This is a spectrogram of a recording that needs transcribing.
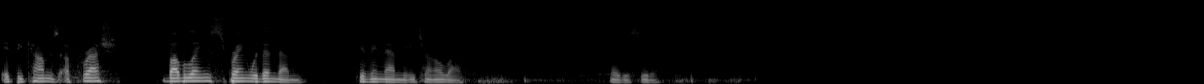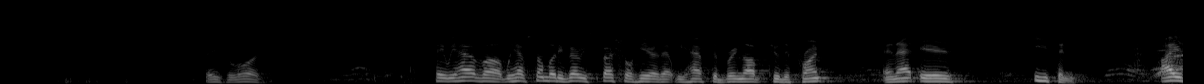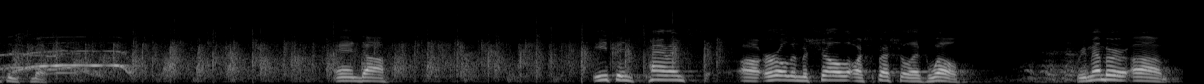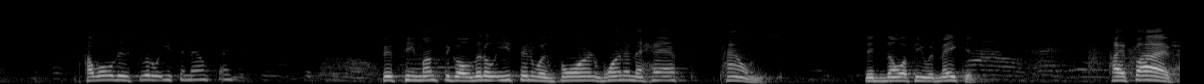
It becomes a fresh, bubbling spring within them, giving them eternal life. You may be seated. Praise the Lord. Hey, we have, uh, we have somebody very special here that we have to bring up to the front, and that is Ethan Eisen Smith. And uh, Ethan's parents, uh, Earl and Michelle, are special as well. Remember, uh, how old is little Ethan now, guys? 15 months ago, little Ethan was born one and a half pounds. Didn't know if he would make it. High five.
